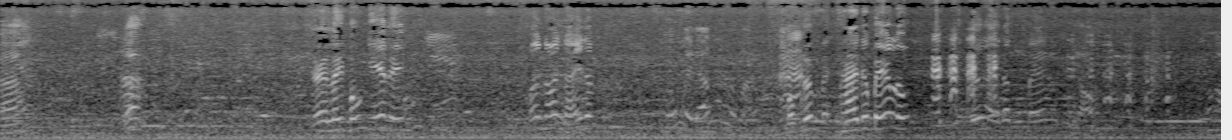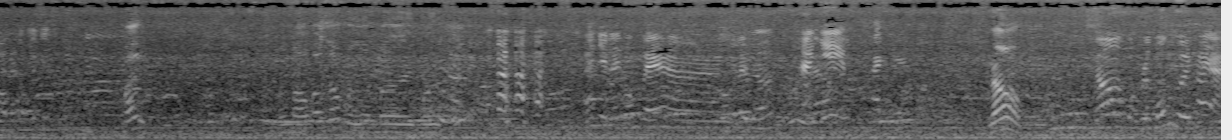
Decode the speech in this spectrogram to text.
Hả? Đó. Rồi lấy bốn vé đi. Mới nói nãy đó. Bốn người lớn luôn ạ một đứa hai đứa bé luôn. Đứa này nó cũng bé nó cũng nhỏ. Mấy? Mười một số mười mười mười. Anh chị lấy bốn bé lớn hai chị em hai chị em. No nó một là bốn người thôi à.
